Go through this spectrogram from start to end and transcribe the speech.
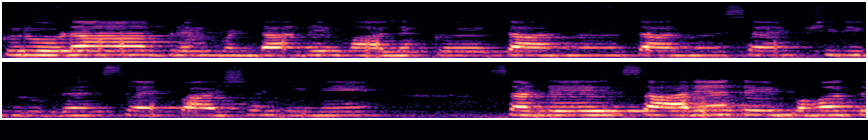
ਕਰੋੜਾਂ ਬ੍ਰਹਿਮੰਡਾਂ ਦੇ ਮਾਲਕ, ਧੰਨ ਧੰਨ ਸਾਹਿਬ ਸ੍ਰੀ ਗੁਰੂ ਗ੍ਰੰਥ ਸਾਹਿਬ ਪਾਤਸ਼ਾਹ ਜੀ ਨੇ ਸਾਡੇ ਸਾਰਿਆਂ ਤੇ ਬਹੁਤ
